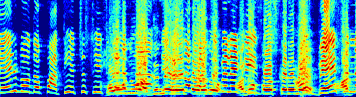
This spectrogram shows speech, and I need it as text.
ಕೇಳ್ಬೋದಪ್ಪ ಅತಿ ಹೆಚ್ಚು ಸೀಟ್ ಹೌದು ಅದನ್ನೇ ಹೇಳ್ತಾ ಇರೋದು. ಅದಕ್ಕೋಸ್ಕರನೇ. ಬೇಸನ್ನ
